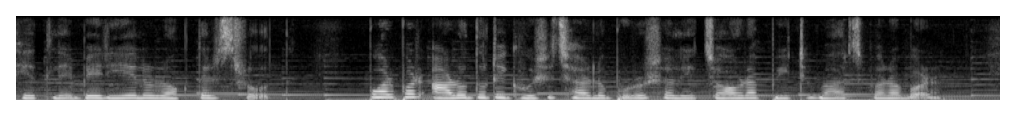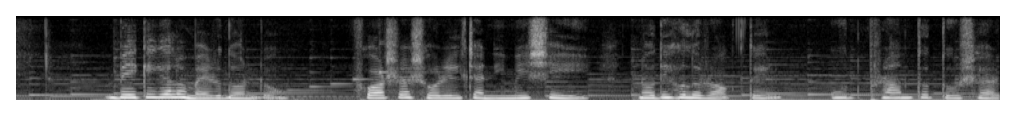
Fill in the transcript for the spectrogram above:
থেতলে বেরিয়ে এলো রক্তের স্রোত। পরপর আরও দুটি ঘুষি ছাড়ল পুরুষালী, চওড়া পিঠ মাছ বরাবর। বেঁকে গেল মেরুদণ্ড। ফর্সা শরীরটা নিমেষেই নদী হলো রক্তের উদ্ভ্রান্ত তুষার,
